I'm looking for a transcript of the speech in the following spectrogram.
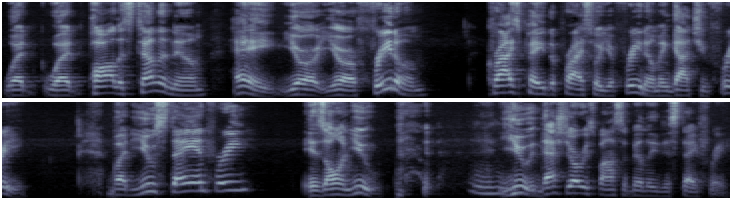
what what Paul is telling them, hey, your your freedom, Christ paid the price for your freedom and got you free. But you staying free is on you. Mhm. You that's your responsibility to stay free.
